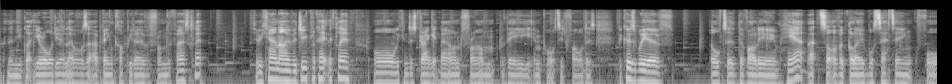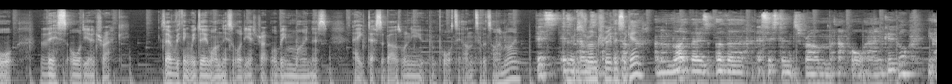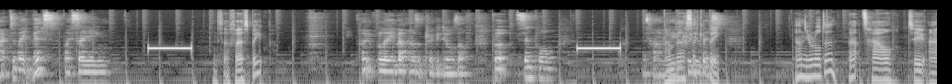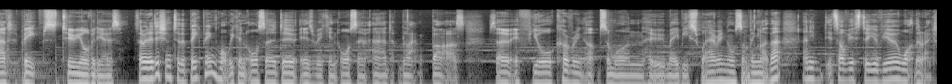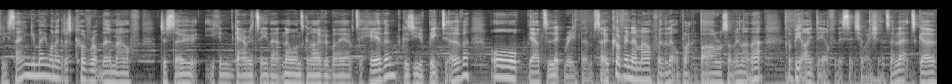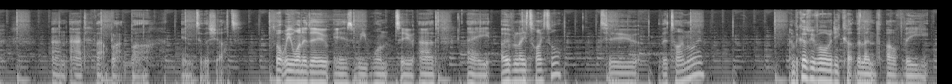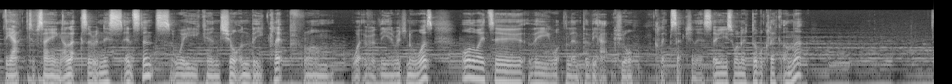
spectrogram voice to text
And then you've got your audio levels that have been copied over from the first clip. So we can either duplicate the clip or we can just drag it down from the imported folders. Because we have altered the volume here. That's sort of a global setting for this audio track. So everything we do on this audio track will be minus 8 decibels when you import it onto the timeline. This is So just run through this again. And unlike those other assistants from Apple and Google, you activate this by saying, It's our first beep. Hopefully that hasn't triggered yours off, but simple is how And you trigger second this. beep. And you're all done. That's how to add beeps to your videos. So in addition to the beeping, what we can also do is we can also add black bars. So if you're covering up someone who may be swearing or something like that, and it's obvious to your viewer what they're actually saying, you may want to just cover up their mouth just so you can guarantee that no one's going to either be able to hear them because you've beeped it over, or be able to lip read them. So covering their mouth with a little black bar or something like that could be ideal for this situation. So let's go and add that black bar into the shot. So what we want to do is we want to add a overlay title to the timeline. And because we've already cut the length of the, the act of saying Alexa in this instance, we can shorten the clip from whatever the original was, all the way to the what the length of the actual clip section is. So you just want to double click on that.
